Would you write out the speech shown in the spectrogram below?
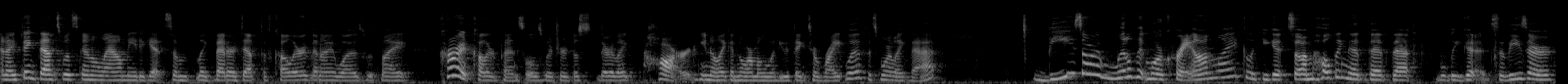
And I think that's what's going to allow me to get some like better depth of color than I was with my current colored pencils, which are just, they're like hard, you know, like a normal one you would think to write with. It's more like that. These are a little bit more crayon-like, like you get, so I'm hoping that, that that will be good. So these are,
